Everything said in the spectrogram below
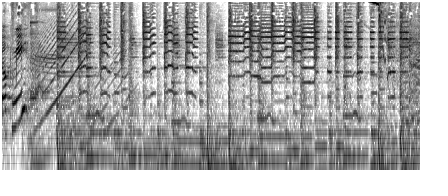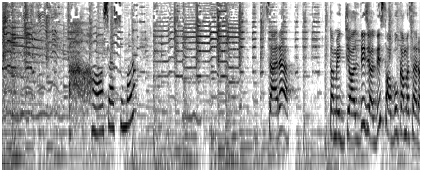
ଲକ୍ଷ୍ମୀ ହଁ ଶାଶୁମା ସାରା ତମେ ଜଲ୍ଦି ଜଲ୍ଦି ସବୁ କାମ ସାର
